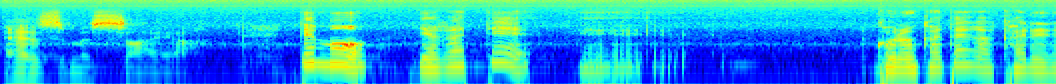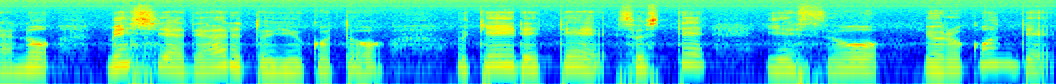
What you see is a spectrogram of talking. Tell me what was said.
as Messiah. でもやがて、えーこの方が彼らのメシアであるということを受け入れてそしてイエスを喜んで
